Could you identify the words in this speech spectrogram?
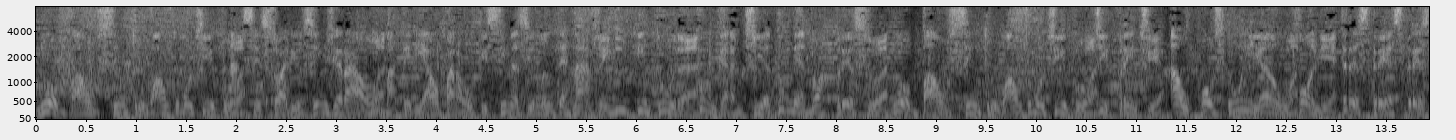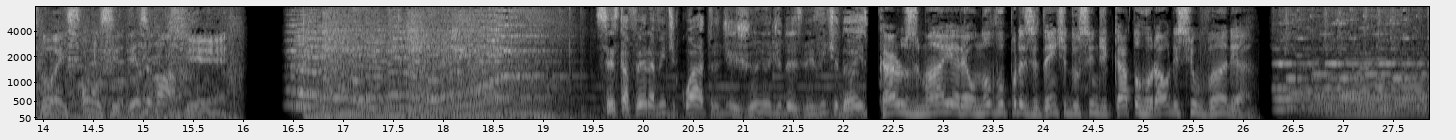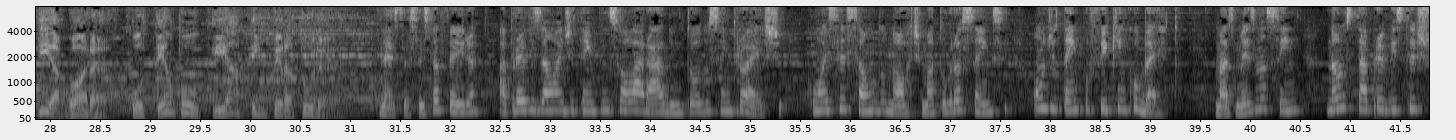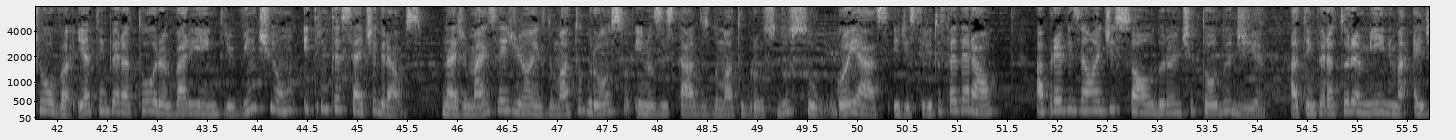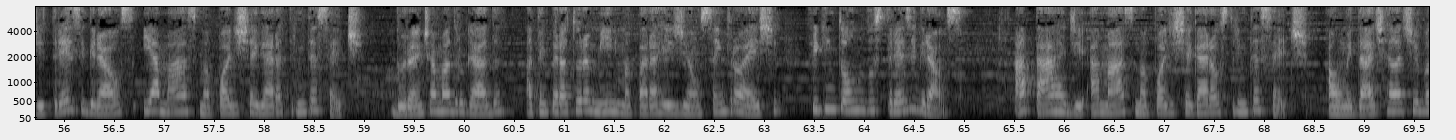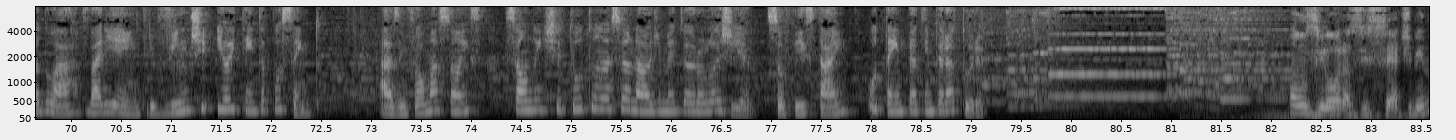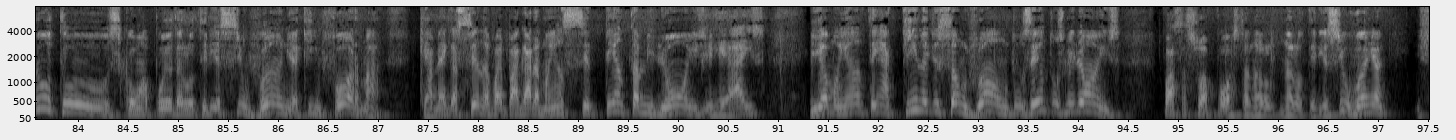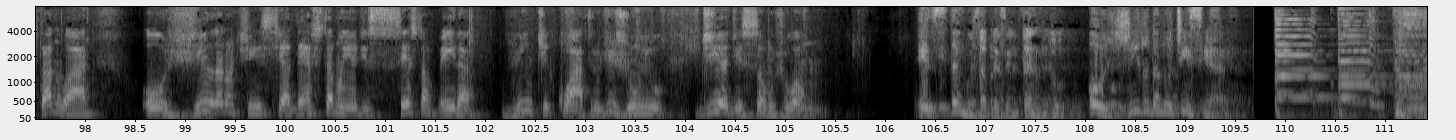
Global Centro Automotivo, acessórios em geral, material para oficinas de lanternagem e pintura, com garantia do menor preço. Global Centro Automotivo, de frente ao posto União. Fone 3332 1119. Sexta-feira, 24 de junho de 2022. Carlos Maier é o novo presidente do Sindicato Rural de Silvânia. E agora, o tempo e a temperatura. Nesta sexta-feira, a previsão é de tempo ensolarado em todo o centro-oeste, com exceção do norte mato-grossense, onde o tempo fica encoberto mas mesmo assim não está prevista chuva e a temperatura varia entre 21 e 37 graus. Nas demais regiões do Mato Grosso e nos estados do Mato Grosso do Sul, Goiás e Distrito Federal, a previsão é de sol durante todo o dia. A temperatura mínima é de 13 graus e a máxima pode chegar a 37. Durante a madrugada, a temperatura mínima para a região centro-oeste fica em torno dos 13 graus à tarde, a máxima pode chegar aos 37. A umidade relativa do ar varia entre 20 e 80%. As informações são do Instituto Nacional de Meteorologia. Sofia Stein, o tempo e a temperatura. 11 horas e 7 minutos, com o apoio da Loteria Silvânia, que informa que a Mega Sena vai pagar amanhã 70 milhões de reais e amanhã tem a Quina de São João, 200 milhões. Faça sua aposta na, na Loteria Silvânia. Está no ar o Giro da Notícia desta manhã de sexta-feira, 24 de junho, dia de São João. Estamos apresentando o Giro da Notícia.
